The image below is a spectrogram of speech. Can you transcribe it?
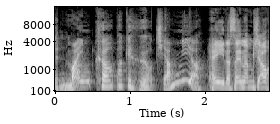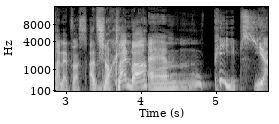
Denn mein Körper gehört ja mir. Hey, das erinnert mich auch an etwas. Als ich noch klein war. Ähm, Pieps? Ja.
